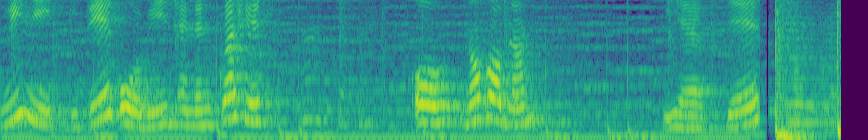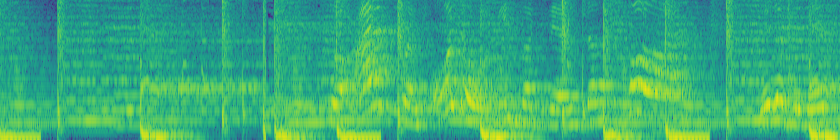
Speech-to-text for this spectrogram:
we need to take Orbeez and then crush it Oh, no problem. We have this. So I have scrunched all the Orbeez, but where's the third? Wait a minute.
